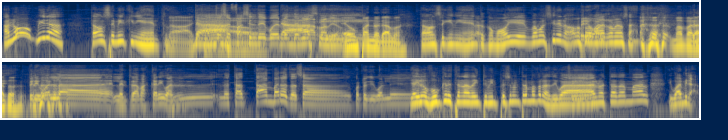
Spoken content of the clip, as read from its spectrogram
Ah, no, mira. Está a 11.500. No, ya. ya. Entonces es fácil de poder Ya, venderla sí. rápido. Es un panorama. Está a 11.500. Claro. Como, oye, vamos al cine, no, vamos Pero a ver igual- Romeo Santos. Más barato. Pero igual la, la entrada más cara igual no está tan barata. O sea, encuentro que igual es... Y ahí los bunkers están a 20 mil pesos la entrada más barata. Igual Sí. no está tan mal. Igual, mira,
